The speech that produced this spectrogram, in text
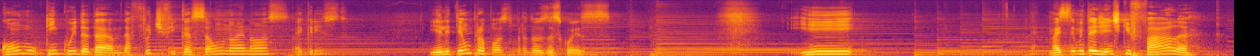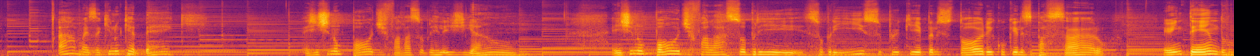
como quem cuida da, da frutificação não é nós, é Cristo. E Ele tem um propósito para todas as coisas. E mas tem muita gente que fala, ah, mas aqui no Quebec a gente não pode falar sobre religião. A gente não pode falar sobre, sobre isso, porque pelo histórico que eles passaram. Eu entendo,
